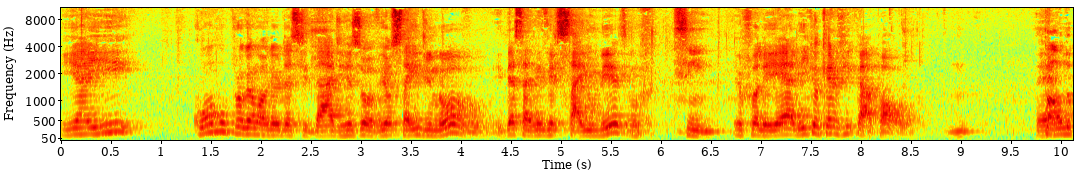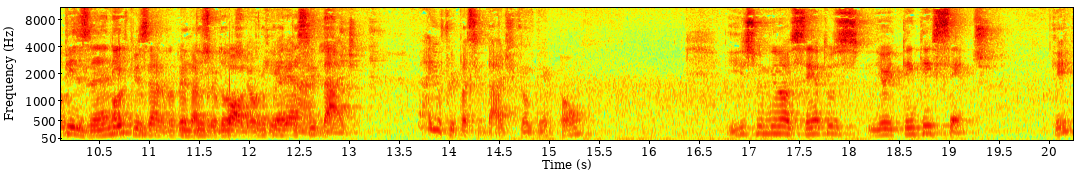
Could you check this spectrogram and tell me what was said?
e aí, como o programador da cidade resolveu sair de novo, e dessa vez ele saiu mesmo, Sim. eu falei, é ali que eu quero ficar, Paulo. É. Paulo Pisani. Paulo Pisano, proprietário. falei, Paulo, eu quero é a cidade. Aí eu fui para a cidade, fiquei um tempão. Isso em 1987. Ok?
